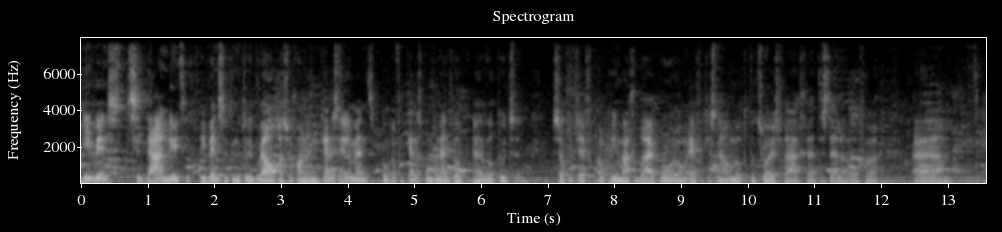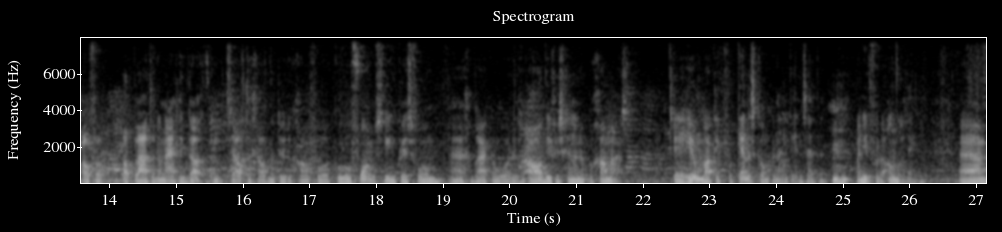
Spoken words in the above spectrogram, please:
die winst zit daar niet. Die winst zit er natuurlijk wel als je gewoon een kenniselement of een kenniscomponent wil, uh, wil toetsen. Socrates kan prima gebruikt worden om eventjes snel een multiple choice vraag te stellen over, uh, over wat Plato dan eigenlijk dacht. En hetzelfde geldt natuurlijk gewoon voor Google Forms die in quizvorm uh, gebruikt kan worden. Dus al die verschillende programma's kun je heel makkelijk voor kenniscomponenten inzetten, mm -hmm. maar niet voor de andere dingen. Um,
